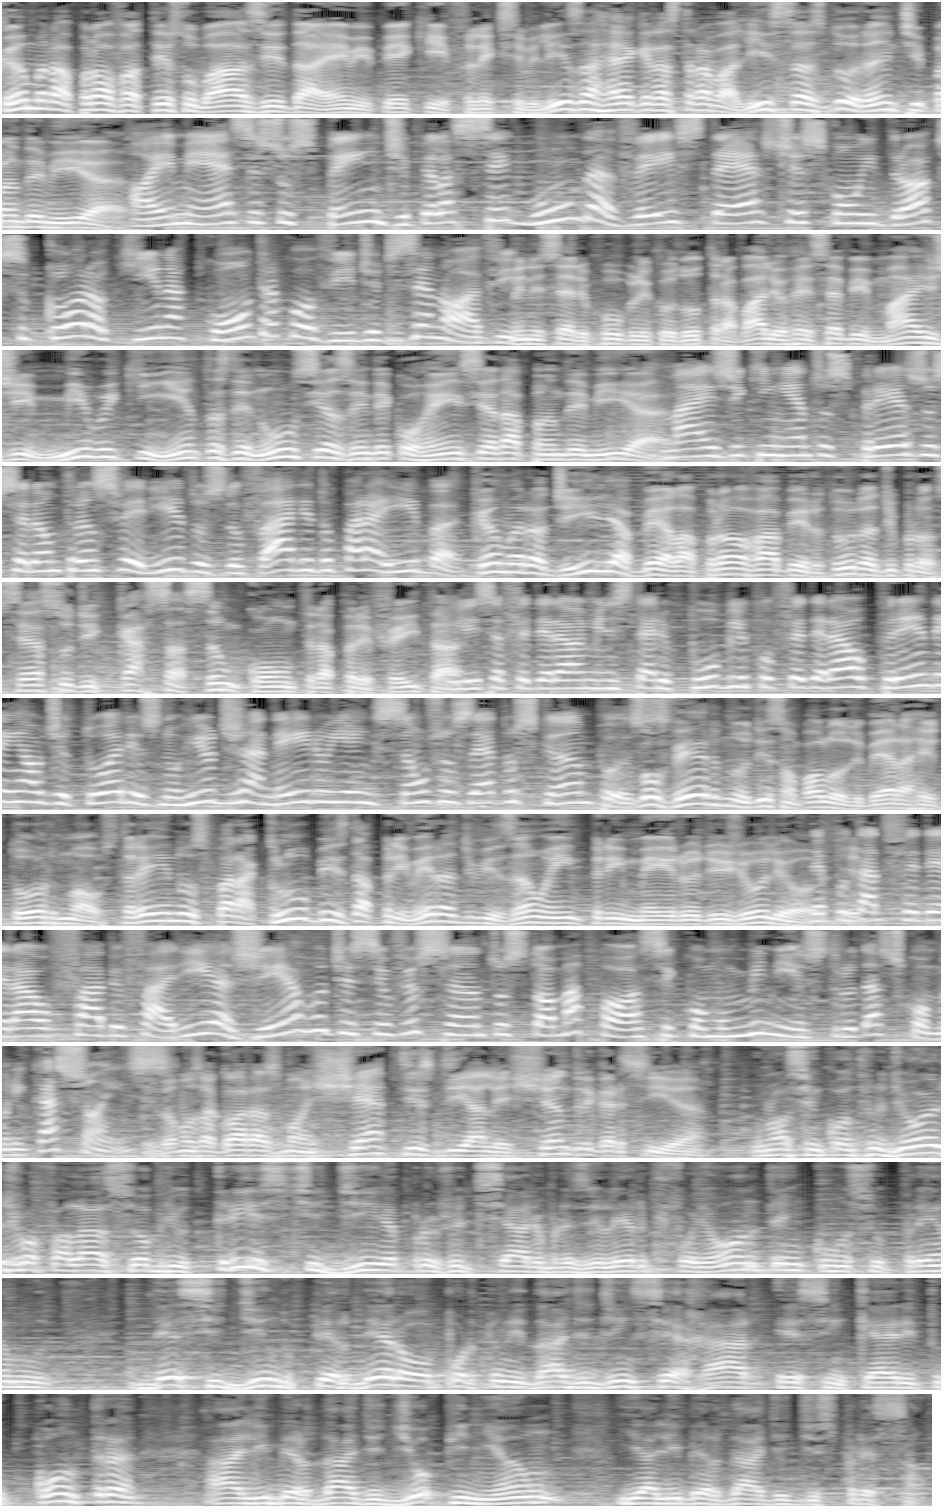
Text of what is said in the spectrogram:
Câmara aprova texto base da MP que flexibiliza regras trabalhistas durante pandemia. OMS suspende pela segunda vez testes com hidroxicloroquina contra a Covid-19. Ministério Público do Trabalho recebe mais de 1.500 denúncias em decorrência da pandemia. Mais de 500 presos serão transferidos do Vale do Paraíba. Câmara de Ilha Bela aprova a abertura de processo de cassação contra a prefeita. Polícia Federal e Ministério Público Federal prendem auditores no Rio de Janeiro e em São José dos Campos. Governo de São Paulo libera retorno aos treinos para clubes da primeira divisão em 1 de julho. Deputado federal Fábio Faria, genro de Silvio Santos, toma posse como ministro das Comunicações. E vamos agora às manchetes de Alexandre Garcia. O nosso encontro de hoje vou falar sobre o triste dia para o judiciário brasileiro que foi ontem com o Supremo decidindo perder a oportunidade de encerrar esse inquérito contra a liberdade de opinião e a liberdade de expressão.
